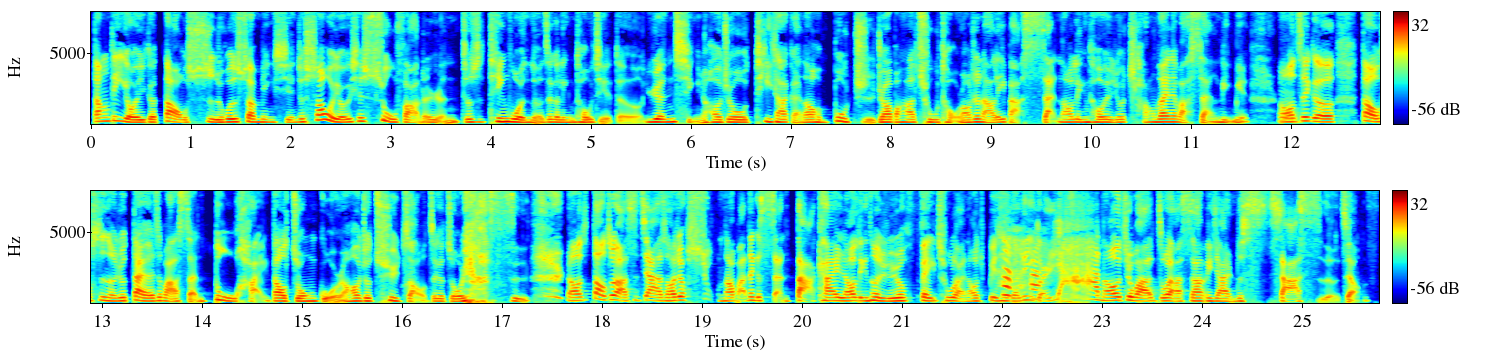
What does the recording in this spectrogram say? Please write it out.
当地有一个道士或者算命仙，就稍微有一些术法的人，就是听闻了这个林头姐的冤情，然后就替。替他感到很不值，就要帮他出头，然后就拿了一把伞，然后林头也就藏在那把伞里面。然后这个道士呢，就带着这把伞渡海到中国，然后就去找这个周亚斯。然后到周亚斯家的时候，就咻，然后把那个伞打开，然后林头也就飞出来，然后就变成一个厉鬼呀，然后就把周亚斯他们一家人都杀死了，这样子。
